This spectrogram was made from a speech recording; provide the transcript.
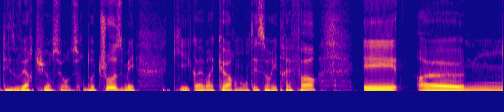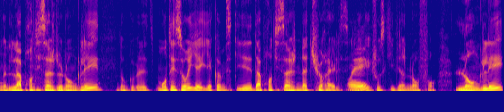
des ouvertures sur, sur d'autres choses, mais qui est quand même un cœur Montessori très fort. Et euh, l'apprentissage de l'anglais. Donc, Montessori, il y, a quand même cette idée d'apprentissage naturel. C'est quelque chose qui vient de l'enfant. L'anglais,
